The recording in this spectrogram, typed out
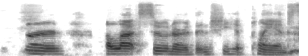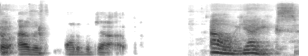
to turn a lot sooner than she had planned. So I was out of a job. Oh, yikes.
